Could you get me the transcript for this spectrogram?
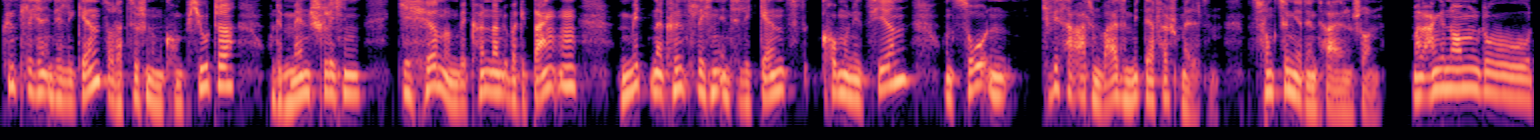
künstlicher Intelligenz oder zwischen einem Computer und dem menschlichen Gehirn und wir können dann über Gedanken mit einer künstlichen Intelligenz kommunizieren und so in gewisser Art und Weise mit der verschmelzen. Das funktioniert in Teilen schon. Mal angenommen, du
